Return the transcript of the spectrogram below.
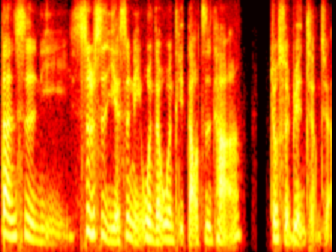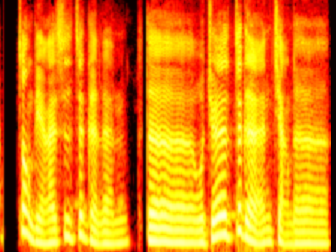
但是你是不是也是你问的问题导致他就随便讲讲？重点还是这个人的，我觉得这个人讲的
